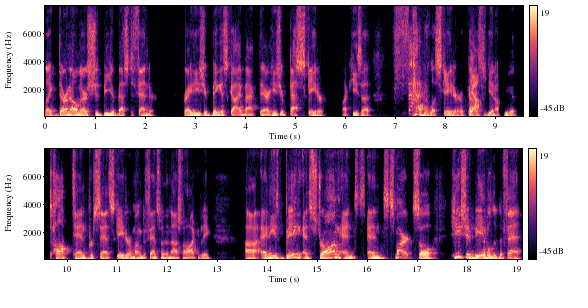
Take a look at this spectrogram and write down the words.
Like Darnell Nurse should be your best defender, right? He's your biggest guy back there. He's your best skater. Like he's a fabulous skater. Guys, yeah. you know, top 10% skater among defensemen in the National Hockey League. Uh, and he's big and strong and and smart. So he should be able to defend.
